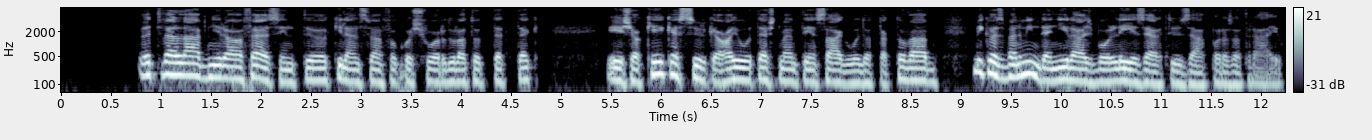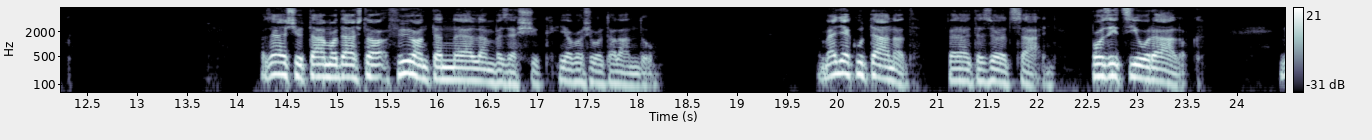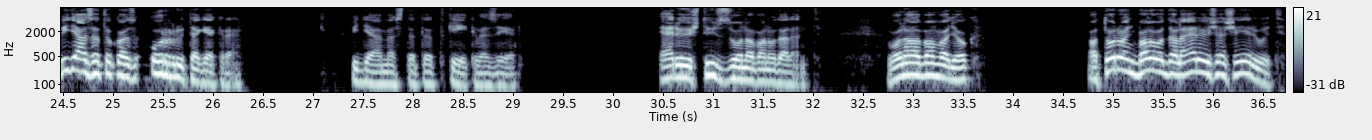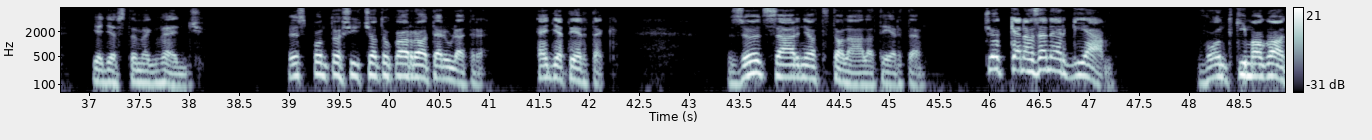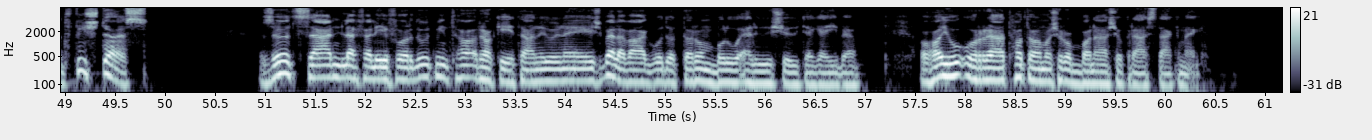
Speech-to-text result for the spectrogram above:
Ötven lábnyira a felszíntől 90 fokos fordulatot tettek, és a kékes-szürke hajó test mentén száguldottak tovább, miközben minden nyílásból lézertűz záporozott rájuk. Az első támadást a főantenna ellen vezessük, javasolta Landó. Megyek utánad, felelte zöld szárny. Pozícióra állok. Vigyázzatok az orrütegekre, figyelmeztetett kék vezér. Erős tűzzóna van odalent. Vonalban vagyok. A torony bal oldala erősen sérült, jegyezte meg Wedge. Összpontosítsatok arra a területre. Egyetértek. Zöld szárnyat találat érte. Csökken az energiám! Vont ki magad, füstölsz! Zöld szárny lefelé fordult, mintha rakétán ülne, és belevágódott a romboló előső ütegeibe. A hajó orrát hatalmas robbanások rázták meg.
